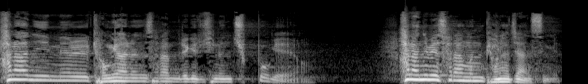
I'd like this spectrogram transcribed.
하나님을 경외하는 사람들에게 주시는 축복이에요. 하나님의 사랑은 변하지 않습니다.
